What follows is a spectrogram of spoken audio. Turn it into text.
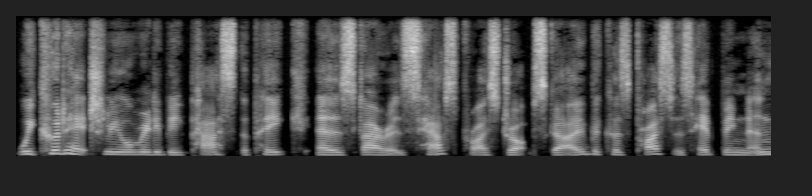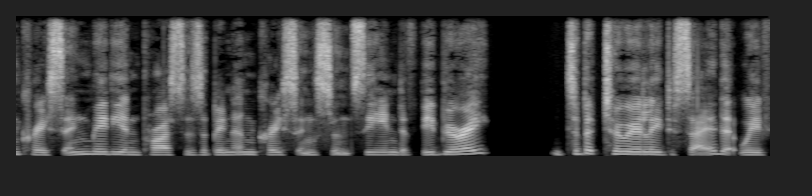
We could actually already be past the peak as far as house price drops go because prices have been increasing. Median prices have been increasing since the end of February. It's a bit too early to say that we've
